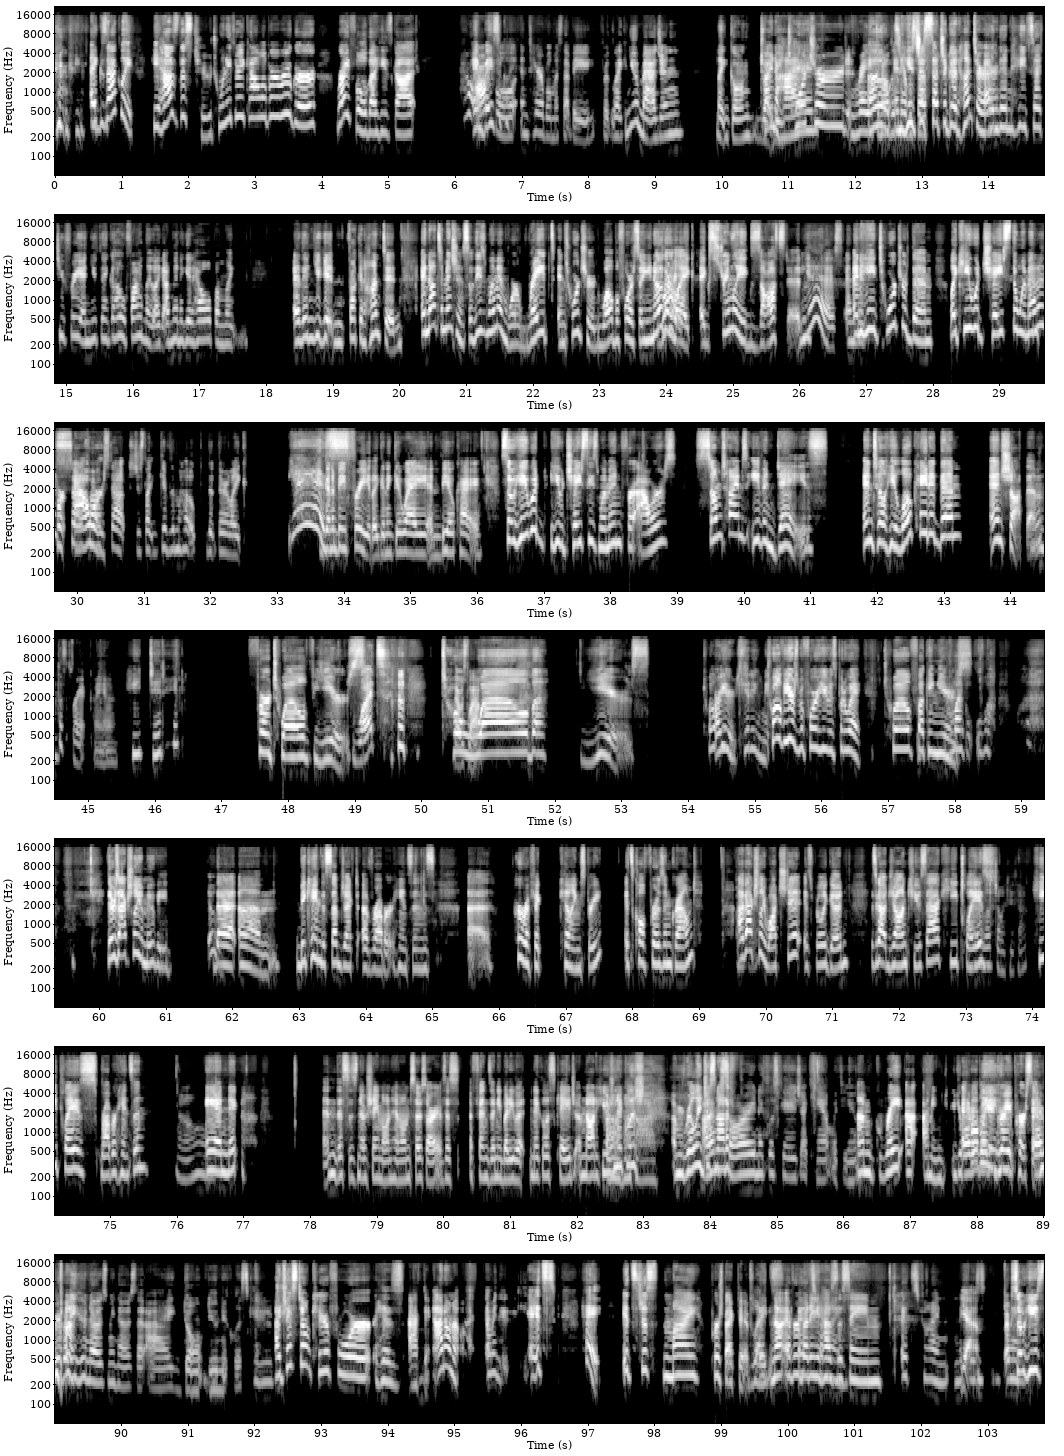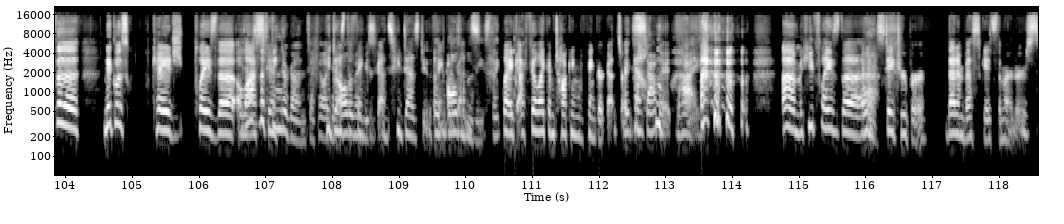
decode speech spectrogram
14 Exactly. He has this 223 caliber Ruger rifle that he's got. How And awful and terrible must that be? For like, can you imagine, like going Trying like, to hide. tortured and raped and oh, all Oh, and terrible he's just such a good hunter. and then he sets you free, and you think, oh, finally, like I'm gonna get help. I'm like, and then you're getting fucking hunted. And not to mention, so these women were raped and tortured well before. So you know they're Right. like extremely exhausted. Yes, and, And he tortured them. Like he would chase the women that is for so hours. up to just like give them hope that they're like Yes. gonna be free, like gonna get away and be okay. So he would he would chase these women for hours, sometimes even days, until he located them and shot them. What the frick, man? he did it for 12 years. What? 12 years. 12 Are years. you kidding me? 12 years before he was put away. 12 fucking years. Like, wha- There's actually a movie Ooh. that um became the subject of Robert Hansen's uh horrific killing spree. It's called Frozen Ground. I've actually watched it. It's really good. It's got John Cusack. He Oh, I plays John Cusack. he plays Robert Hansen No. Oh. and Nick and this is no shame on him. I'm so sorry if this offends anybody, but Nicolas Cage. I'm not a huge Oh Nicolas. I'm really just I'm not a sorry, Nicolas Cage. I can't with you. I'm great at I mean, you're probably Everybody a who- great person. Everybody who knows me knows that I don't do Nicolas Cage. I just don't care for his acting. I don't know. I mean, it's hey, it's just my perspective. Like, It's- not everybody has the same. it's fine. Yeah. I mean, so he's the Nicolas Cage plays the he does Alaska. the finger guns. I feel like he does all the, the, finger guns. He does do the Like finger all guns. the movies. Like, Like I feel like I'm talking with finger guns right like now. stop it. Why? um, he plays the Ugh. state trooper that investigates the murders.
